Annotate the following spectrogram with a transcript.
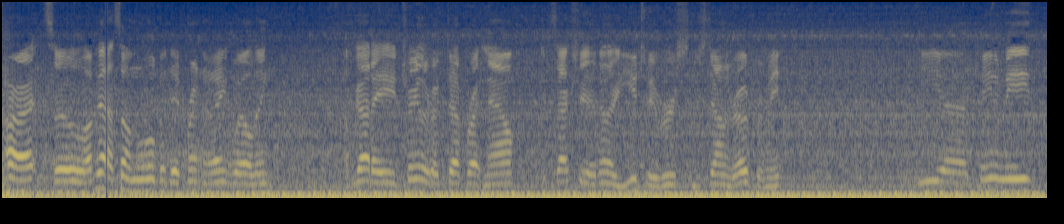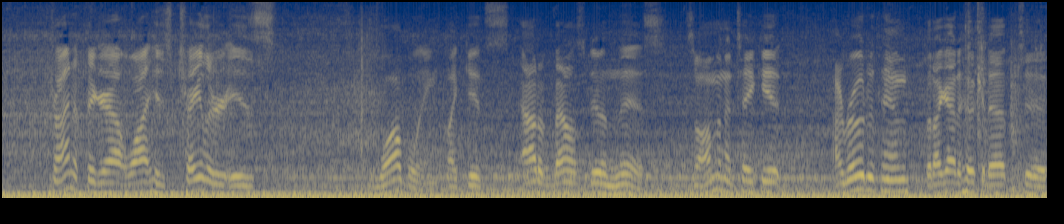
All right, so I've got something a little bit different. It ain't welding. I've got a trailer hooked up right now. It's actually another YouTuber just down the road from me. He uh, came to me trying to figure out why his trailer is wobbling, like it's out of balance doing this. So I'm gonna take it, I rode with him, but I gotta hook it up to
